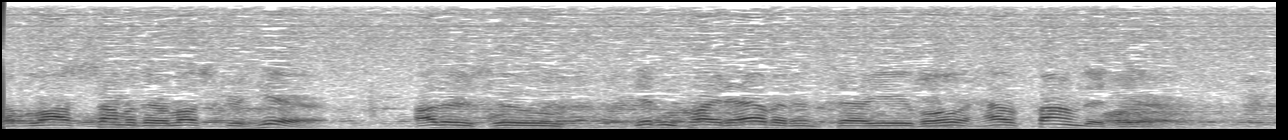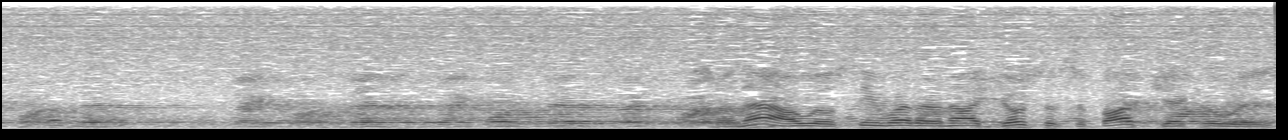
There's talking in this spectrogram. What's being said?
have lost some of their luster here. Others who didn't quite have it in Sarajevo have found it here. So now we'll see whether or not Joseph Sabovcik, who is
